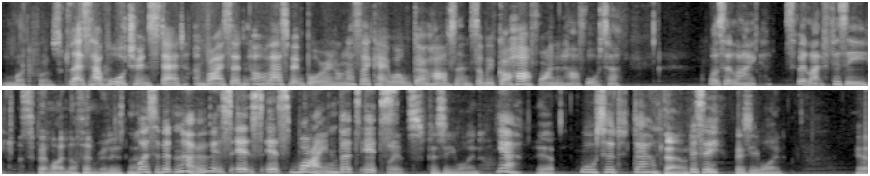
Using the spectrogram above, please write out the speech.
microphone's. let's have water instead." And Brian said, "Oh, that's a bit boring." And I said, "Okay, well, we'll go halves then." So we've got half wine and half water. What's it like? It's a bit like fizzy. It's a bit like nothing, really, isn't it? Well, it's a bit no. It's it's it's wine, but it's It's fizzy wine. yeah, Yeah, watered down. down. Busy. Fizzy wine. Yeah,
